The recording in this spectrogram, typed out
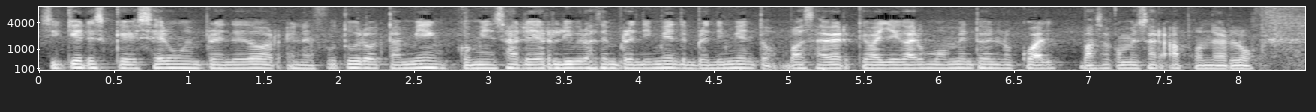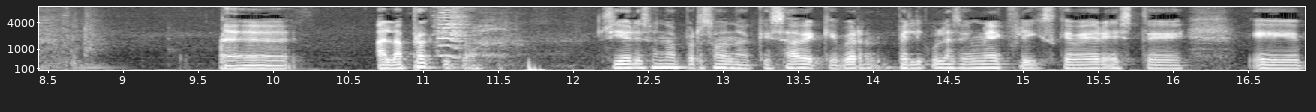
Si quieres que ser un emprendedor en el futuro, también comienza a leer libros de emprendimiento, emprendimiento. Vas a ver que va a llegar un momento en el cual vas a comenzar a ponerlo eh, a la práctica si eres una persona que sabe que ver películas en Netflix, que ver este eh,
